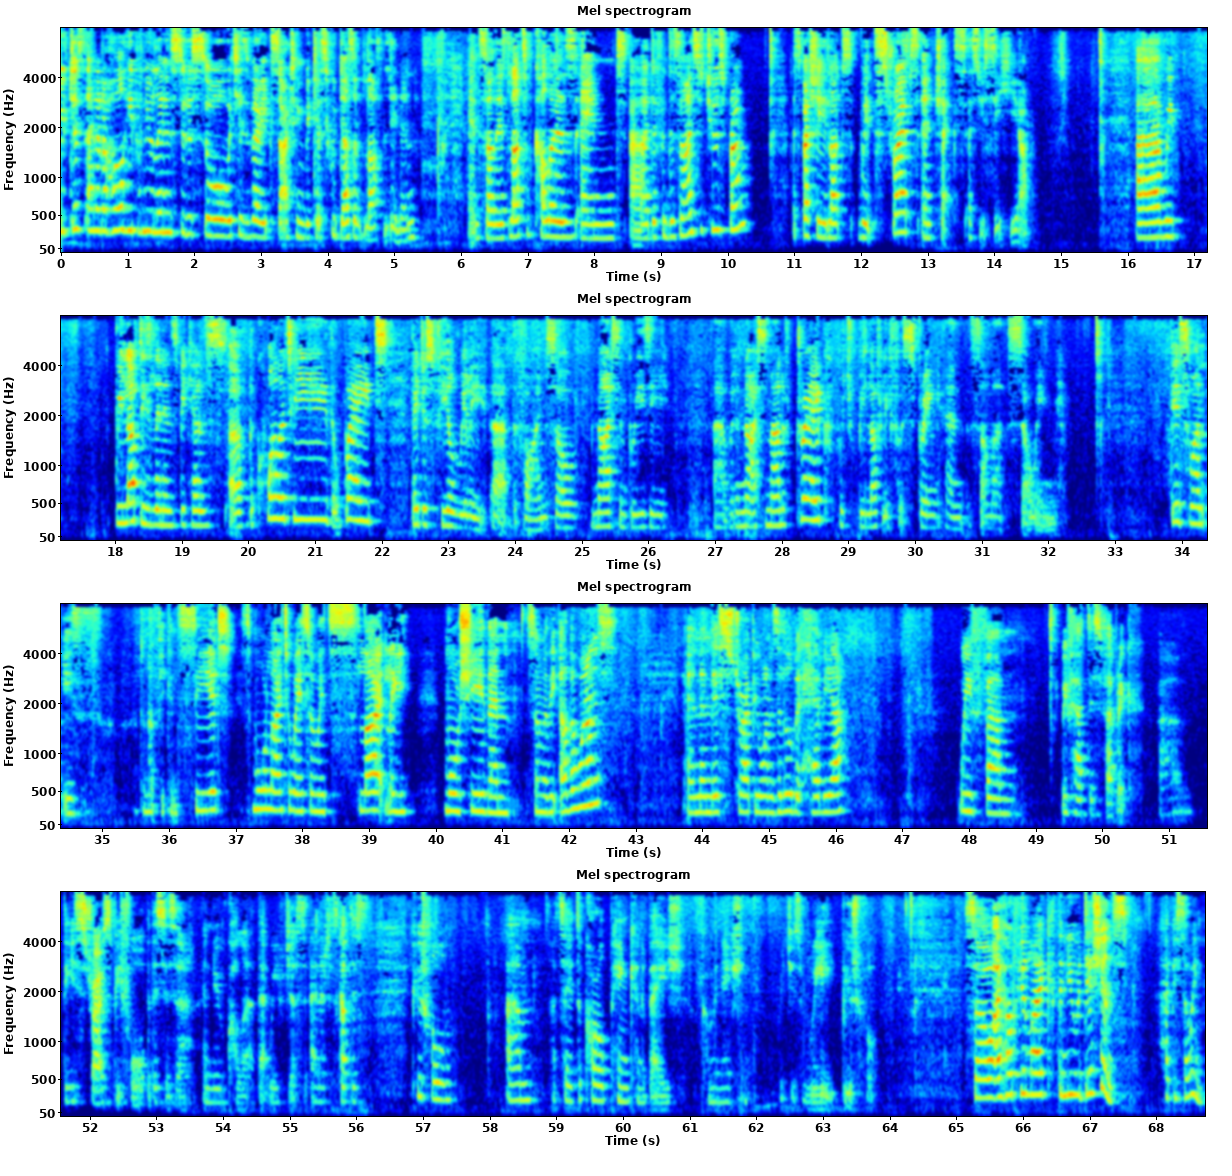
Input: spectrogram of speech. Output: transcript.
We've just added a whole heap of new linens to the store, which is very exciting because who doesn't love linen? And so there's lots of colors and uh, different designs to choose from, especially lots with stripes and checks, as you see here. Uh, we we love these linens because of the quality, the weight, they just feel really uh, divine. So nice and breezy uh, with a nice amount of drape, which would be lovely for spring and summer sewing. This one is, I don't know if you can see it, it's more lighter weight, so it's slightly more sheer than some of the other ones. And then this stripy one is a little bit heavier. We've um, we've had this fabric, um, these stripes before, but this is a, a new color that we've just added. It's got this beautiful, um, I'd say it's a coral pink and a beige combination, which is really beautiful. So I hope you like the new additions. Happy sewing!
